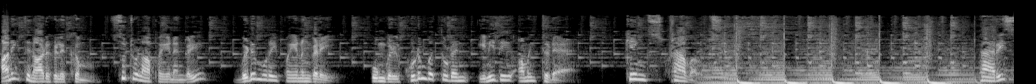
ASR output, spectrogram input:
அனைத்து நாடுகளுக்கும் சுற்றுலா பயணங்கள் விடுமுறை பயணங்களை உங்கள் குடும்பத்துடன் இனிதே அமைத்திட கிங்ஸ் டிராவல்ஸ் பாரிஸ்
